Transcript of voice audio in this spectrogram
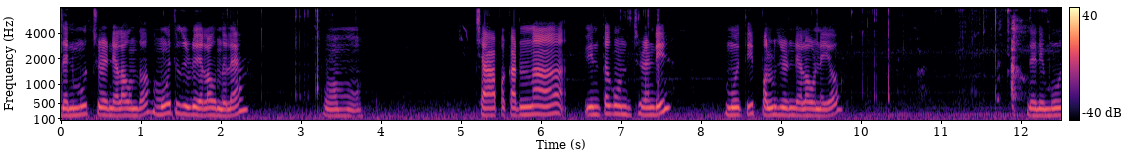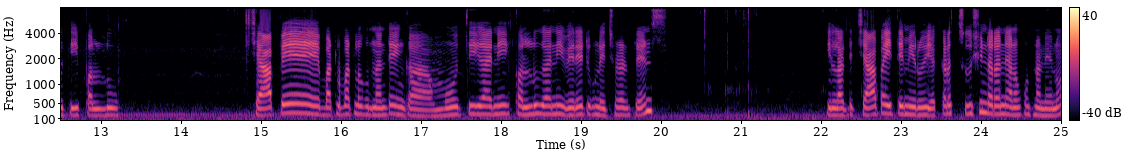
దాని మూతి చూడండి ఎలా ఉందో. మూతి చూడు ఎలా ఉందోలే. ఓమ్మో చేప కన్నా వింతగా ఉంది చూడండి. మూతి పళ్ళు చూడండి ఎలా ఉన్నాయో. దాని మూతి పళ్ళు. చేపే బట్టలు బట్టలు ఉందంటే ఇంకా మూతి కానీ కళ్ళు కానీ వెరైటీగా ఉన్నాయి చూడండి ఫ్రెండ్స్ ఇలాంటి చేప అయితే మీరు ఎక్కడ చూసిండారని అనుకుంటున్నాను నేను.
